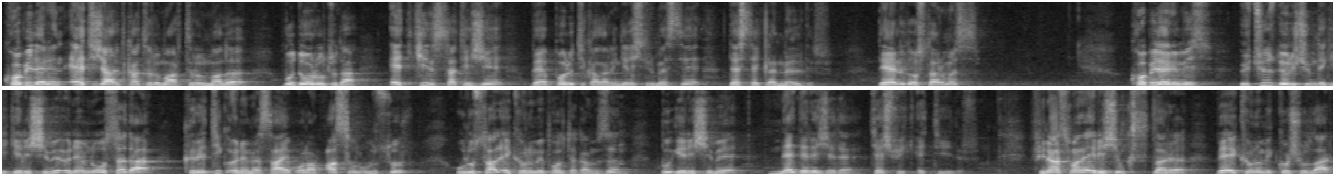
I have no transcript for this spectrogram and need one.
KOBİ'lerin e-ticaret katılımı artırılmalı. Bu doğrultuda etkin strateji ve politikaların geliştirilmesi desteklenmelidir. Değerli dostlarımız, KOBİ'lerimiz 300 dönüşümdeki gelişimi önemli olsa da kritik öneme sahip olan asıl unsur ulusal ekonomi politikamızın bu gelişimi ne derecede teşvik ettiğidir. Finansmana erişim kısıtları ve ekonomik koşullar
